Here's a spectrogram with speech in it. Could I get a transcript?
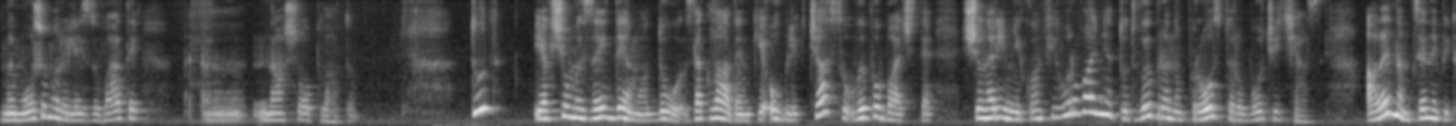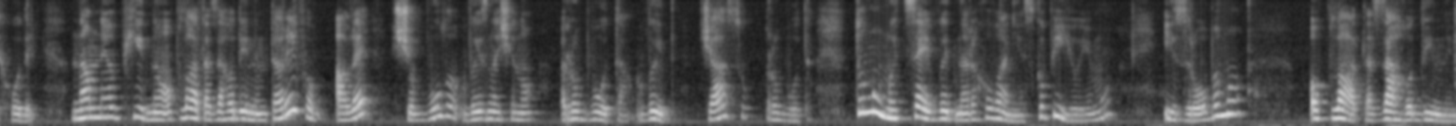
ми можемо реалізувати е, нашу оплату. Тут, якщо ми зайдемо до закладинки облік часу, ви побачите, що на рівні конфігурування тут вибрано просто робочий час. Але нам це не підходить. Нам необхідна оплата за годинним тарифом, але щоб було визначено робота, вид часу робота. Тому ми цей вид нарахування скопіюємо і зробимо оплата за годинним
